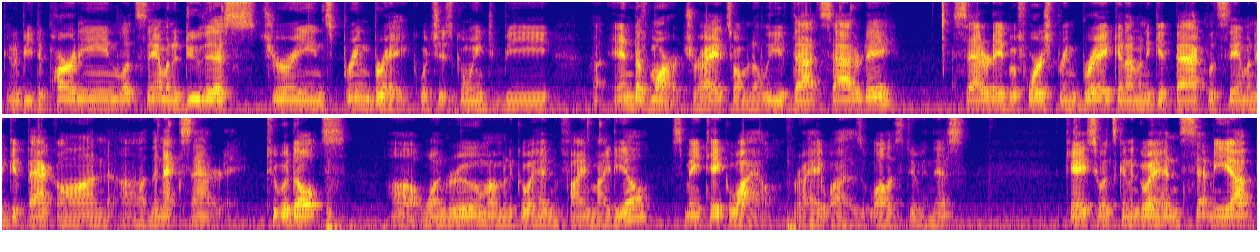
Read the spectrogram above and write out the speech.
Going to be departing, let's say I'm going to do this during spring break, which is going to be uh, end of March, right? So I'm going to leave that Saturday, Saturday before spring break, and I'm going to get back, let's say I'm going to get back on uh, the next Saturday. Two adults, uh, one room. I'm going to go ahead and find my deal. This may take a while, right, while, while it's doing this. Okay, so it's going to go ahead and set me up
